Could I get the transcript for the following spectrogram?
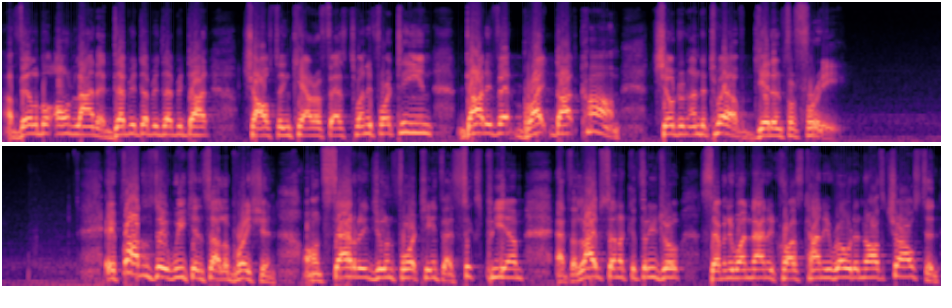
available online at www.charlestoncarifest2014.eventbrite.com. Children under 12 get in for free. A Father's Day weekend celebration on Saturday, June 14th at 6 p.m. at the Life Center Cathedral, 7190 Cross County Road in North Charleston,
